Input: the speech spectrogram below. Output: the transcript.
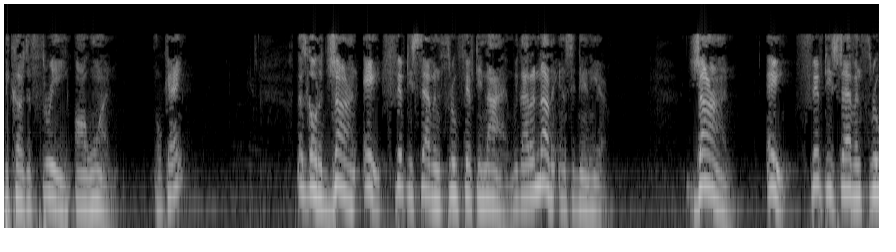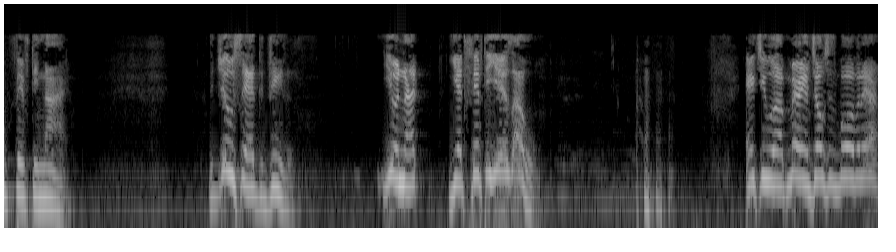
because the three are one. Okay? Let's go to John 8, 57 through 59. We got another incident here. John 8, 57 through 59. The Jews said to Jesus, You're not yet 50 years old. Ain't you uh, Mary and Joseph's boy over there?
